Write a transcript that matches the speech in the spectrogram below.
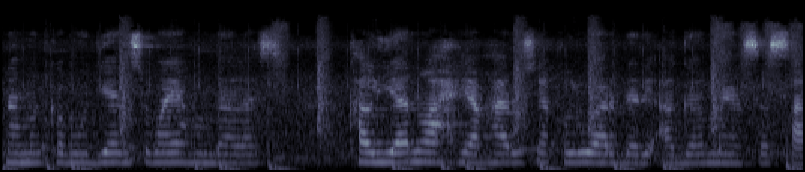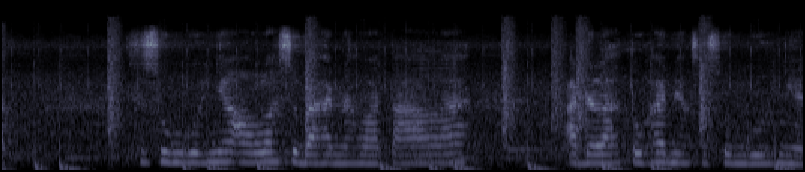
Namun kemudian Sumayyah membalas, "Kalianlah yang harusnya keluar dari agama yang sesat." Sesungguhnya Allah Subhanahu wa taala adalah Tuhan yang sesungguhnya.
